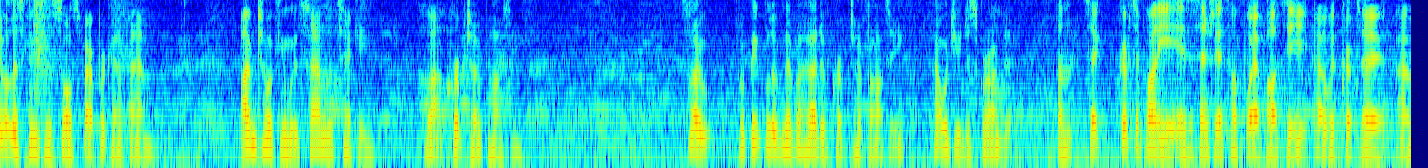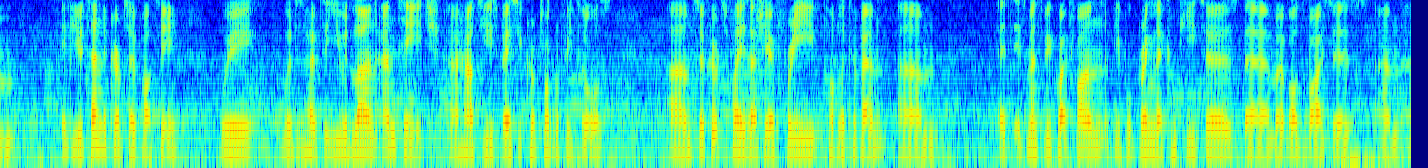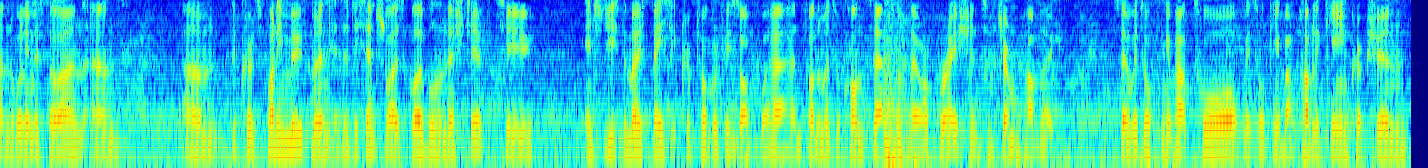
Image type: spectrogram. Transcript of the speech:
You're listening to Source Fabric FM. I'm talking with Sam the Techie about Crypto Party. So, for people who've never heard of Crypto Party, how would you describe it? Um, so, Crypto Party is essentially a software party uh, with crypto. Um, if you attend a crypto party, we would hope that you would learn and teach uh, how to use basic cryptography tools. Um, so, Crypto Party is actually a free public event. Um, it, it's meant to be quite fun. People bring their computers, their mobile devices, and, and willingness to learn. And um, the Crypto Party movement is a decentralized global initiative to introduce the most basic cryptography software and fundamental concepts of their operation to the general public. So we're talking about Tor, we're talking about public key encryption,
